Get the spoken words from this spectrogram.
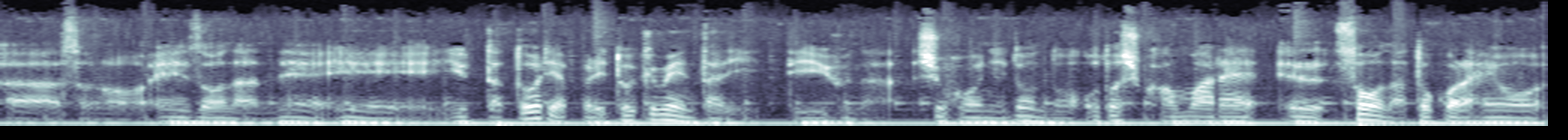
あその映像なんで、えー、言った通りやっぱりドキュメンタリーっていう風な手法にどんどん落とし込まれそうなとこら辺を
